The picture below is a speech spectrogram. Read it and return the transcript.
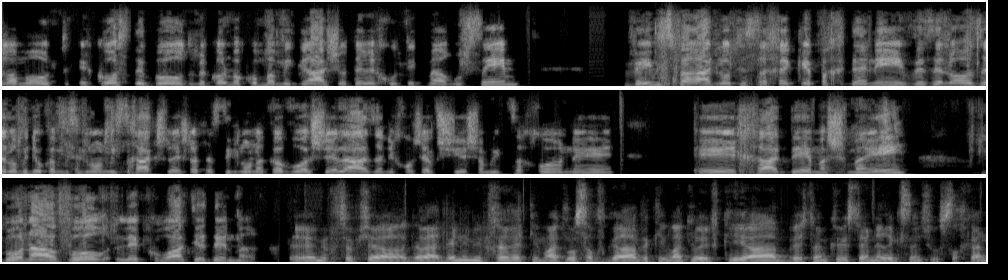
רמות, קרוס דה בורד, בכל מקום במגרש, יותר איכותית מהרוסים. ואם ספרד לא תשחק פחדני, וזה לא, לא בדיוק הסגנון משחק שלה, יש לה את הסגנון הקבוע שלה, אז אני חושב שיש שם ניצחון אה, אה, חד אה, משמעי. בואו נעבור לקרואטיה-דנמרק. אני חושב שהדנים נבחרת כמעט לא ספגה וכמעט לא הבקיעה, ויש להם קריסטיאן אריקסן שהוא שחקן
